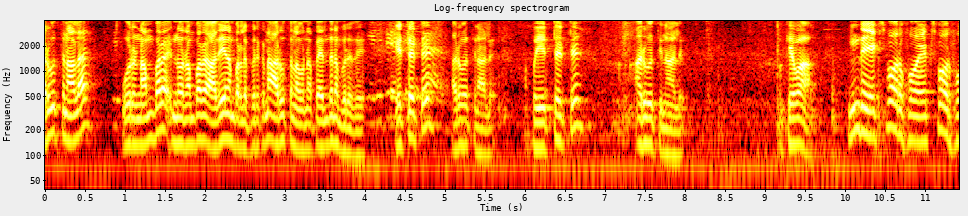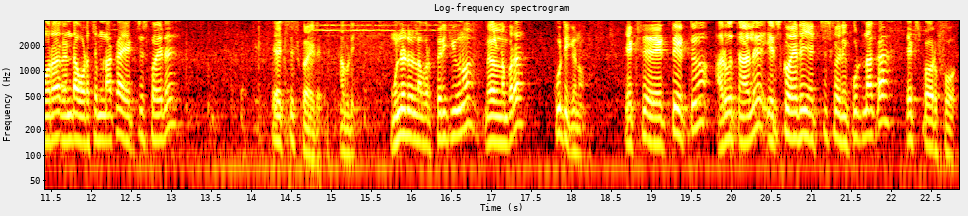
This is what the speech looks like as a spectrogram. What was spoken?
அறுபத்தி நாலை ஒரு நம்பரை இன்னொரு நம்பரை அதே நம்பரில் பெருக்கணும் அறுபத்தி நாலு அப்போ எந்த நம்பர் இது? எட்டு எட்டு அறுபத்தி நாலு அப்போ எட்டு எட்டு அறுபத்தி நாலு ஓகேவா இந்த x power four x power ஃபோரை ரெண்டாக உடச்சோம்னாக்கா எக்ஸ் ஸ்கொயர்டு எக்ஸ் ஸ்கொயர்டு அப்படி. முன்னாடி உள்ள நம்பர் பெருக்கிக்கணும் மேலே நம்பரை கூட்டிக்கணும். எக்ஸ் எட்டு எட்டும் அறுபத்தி நாலு எக்ஸ் ஸ்கொயர்டையும் எக்ஸ் ஸ்கொயர்டையும் கூட்டினாக்கா எக்ஸ் பவர் ஃபோர்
